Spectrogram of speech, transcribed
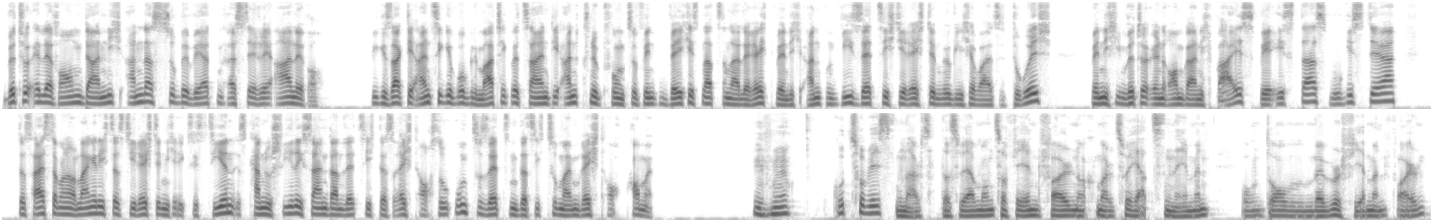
virtuelle Raum da nicht anders zu bewerten als der reale Raum. Wie gesagt, die einzige Problematik wird sein, die Anknüpfung zu finden, welches nationale Recht wende ich an und wie setze ich die Rechte möglicherweise durch wenn ich im virtuellen Raum gar nicht weiß, wer ist das, wo ist der. Das heißt aber noch lange nicht, dass die Rechte nicht existieren. Es kann nur schwierig sein, dann letztlich das Recht auch so umzusetzen, dass ich zu meinem Recht auch komme. Mhm. Gut zu wissen. Also das werden wir uns auf jeden Fall nochmal zu Herzen nehmen und um Möbelfirmen fallen.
